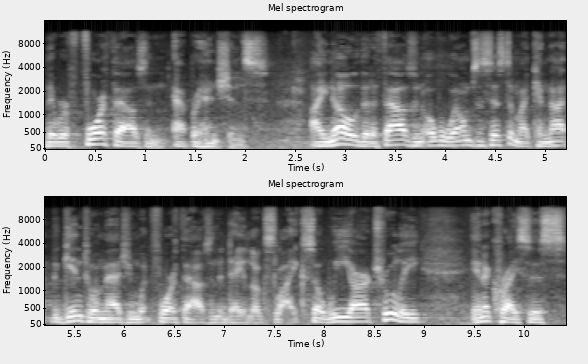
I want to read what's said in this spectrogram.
there were 4,000 apprehensions. I know that 1,000 overwhelms the system. I cannot begin to imagine what 4,000 a day looks like. So we are truly in a crisis.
